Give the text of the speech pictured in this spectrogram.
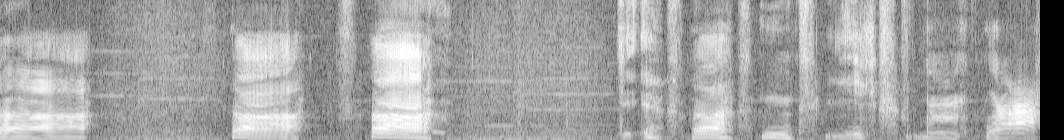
Ah. Ah. Ah. Ah. Ah.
